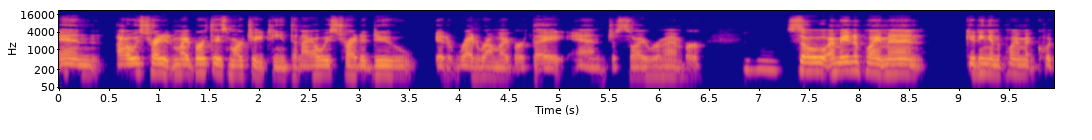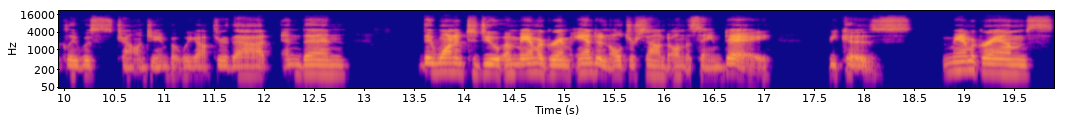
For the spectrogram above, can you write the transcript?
And I always try to, my birthday is March 18th, and I always try to do it right around my birthday, and just so I remember. Mm-hmm. So I made an appointment. Getting an appointment quickly was challenging, but we got through that. And then they wanted to do a mammogram and an ultrasound on the same day because mammograms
